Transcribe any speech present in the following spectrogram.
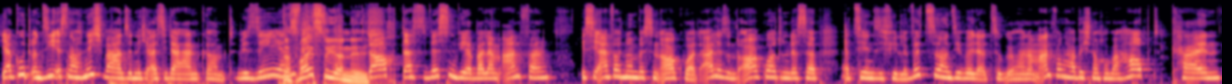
Ja, gut, und sie ist noch nicht wahnsinnig, als sie da ankommt. Wir sehen. Das weißt du ja nicht. Doch, das wissen wir, weil am Anfang ist sie einfach nur ein bisschen awkward. Alle sind awkward und deshalb erzählen sie viele Witze und sie will dazugehören. Am Anfang habe ich noch überhaupt kein,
